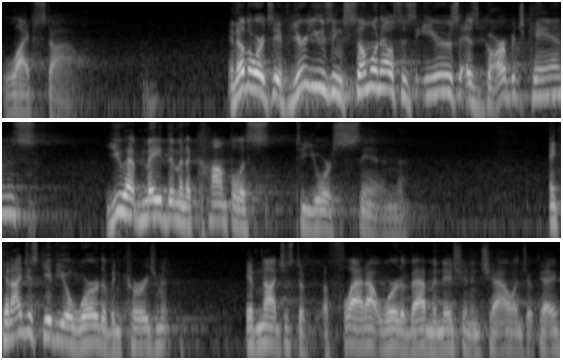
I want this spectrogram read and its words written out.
lifestyle. In other words, if you're using someone else's ears as garbage cans, you have made them an accomplice to your sin. And can I just give you a word of encouragement? If not just a, a flat out word of admonition and challenge, okay?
